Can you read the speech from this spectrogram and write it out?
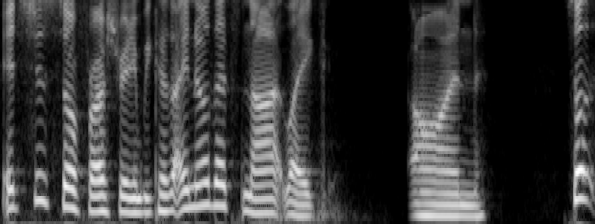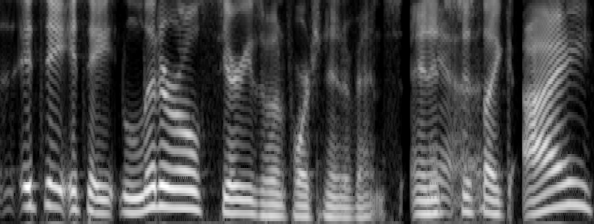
It's just so frustrating because I know that's not like on so it's a it's a literal series of unfortunate events. And it's Yeah. just like I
